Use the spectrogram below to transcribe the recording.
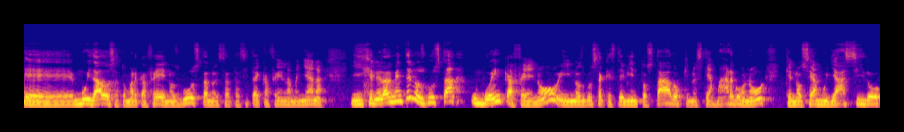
eh, muy dados a tomar café, nos gusta nuestra tacita de café en la mañana y generalmente nos gusta un buen café, ¿no? Y nos gusta que esté bien tostado, que no esté amargo, ¿no? Que no sea muy ácido,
